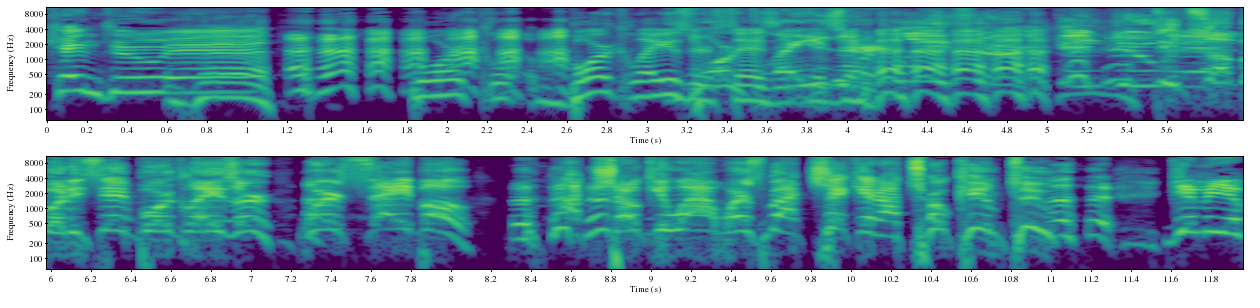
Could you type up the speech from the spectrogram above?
can do it. Bork, Bork Laser says he can- Laser can do Did it. somebody say Bork Laser? Where's Sable? I'll choke you out. Where's my chicken? I'll choke him too. Give me a.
